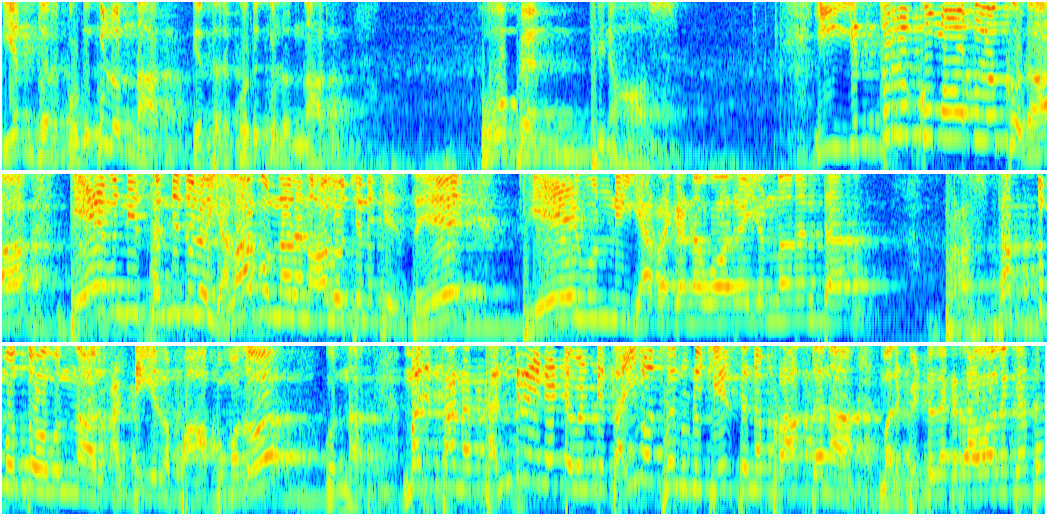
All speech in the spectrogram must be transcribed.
ఇద్దరు కొడుకులు ఉన్నారు ఇద్దరు కొడుకులు ఉన్నారు ఓపెన్ ఫినహాస్. ఈ ఇద్దరు కుమారులు కూడా దేవుని సన్నిధిలో ఎలాగున్నారని ఆలోచన చేస్తే దేవుణ్ణి ఎరగని వారై ఉన్నారంట. భ్రష్టత్వముతో ఉన్నారు. అంటే వీళ్ళ పాపములో ఉన్నారు. మరి తన తండ్రి అయినటువంటి దైవజనుడు చేసిన ప్రార్థన మరి బిడ్డలకు రావాలి కదా?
